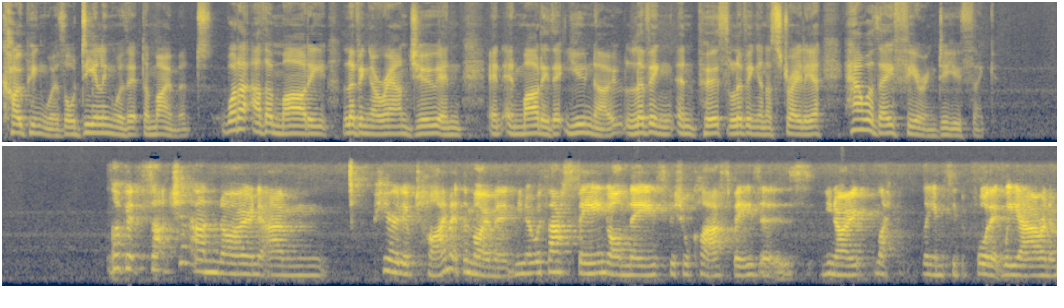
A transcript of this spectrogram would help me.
coping with or dealing with at the moment? What are other Māori living around you and, and, and Māori that you know, living in Perth, living in Australia, how are they faring, do you think? Look, it's such an unknown um, period of time at the moment. You know, with us being on these special class visas, you know, like Liam said before, that we are in a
